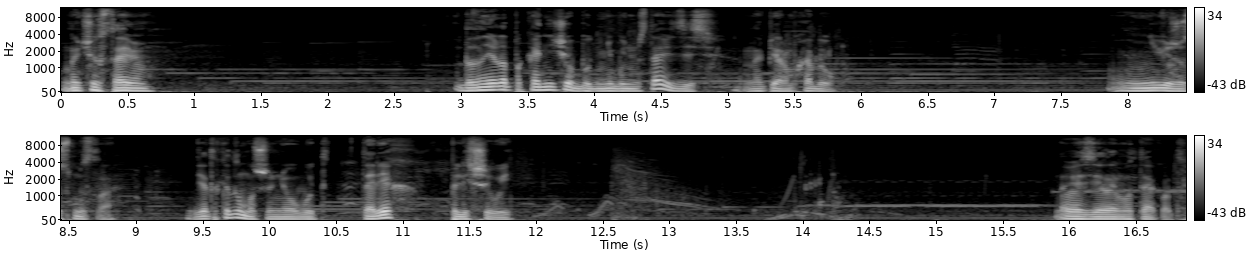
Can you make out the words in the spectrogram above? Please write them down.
Ну что ставим? Да, наверное, пока ничего не будем ставить здесь На первом ходу Не вижу смысла Я так и думал, что у него будет орех плешивый Давай сделаем вот так вот.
